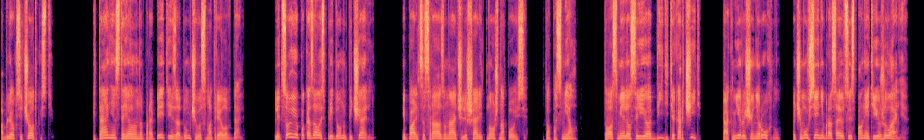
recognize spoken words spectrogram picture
Облегся четкостью. И Таня стояла на парапете и задумчиво смотрела вдаль. Лицо ее показалось Придону печальным. И пальцы сразу начали шарить нож на поясе. Кто посмел? Кто осмелился ее обидеть, окорчить? Как мир еще не рухнул? Почему все не бросаются исполнять ее желания?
